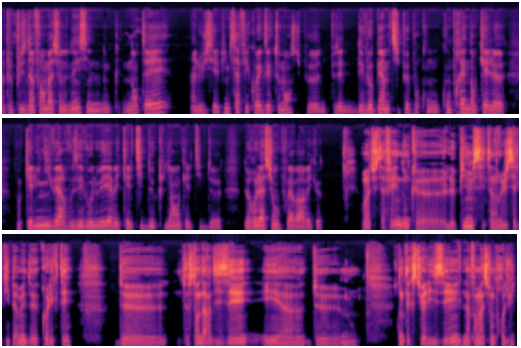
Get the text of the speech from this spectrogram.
un peu plus d'informations à donner? Donc Nantais, un logiciel PIM, ça fait quoi exactement? Si tu peux peut-être développer un petit peu pour qu'on comprenne dans quel, quel univers vous évoluez, avec quel type de clients, quel type de, de relations vous pouvez avoir avec eux? Ouais, tout à fait. Donc euh, le PIM, c'est un logiciel qui permet de collecter, de, de standardiser et euh, de contextualiser l'information produit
